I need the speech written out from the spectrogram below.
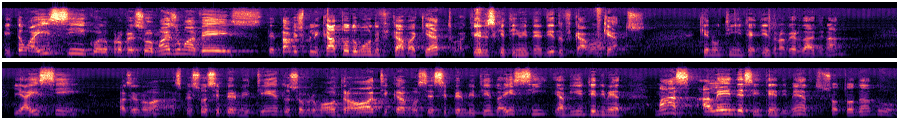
Então, aí sim, quando o professor, mais uma vez, tentava explicar, todo mundo ficava quieto, aqueles que tinham entendido ficavam quietos, que não tinham entendido, na verdade, nada. E aí sim, fazendo uma, as pessoas se permitindo, sobre uma outra ótica, você se permitindo, aí sim havia entendimento. Mas, além desse entendimento, só estou dando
